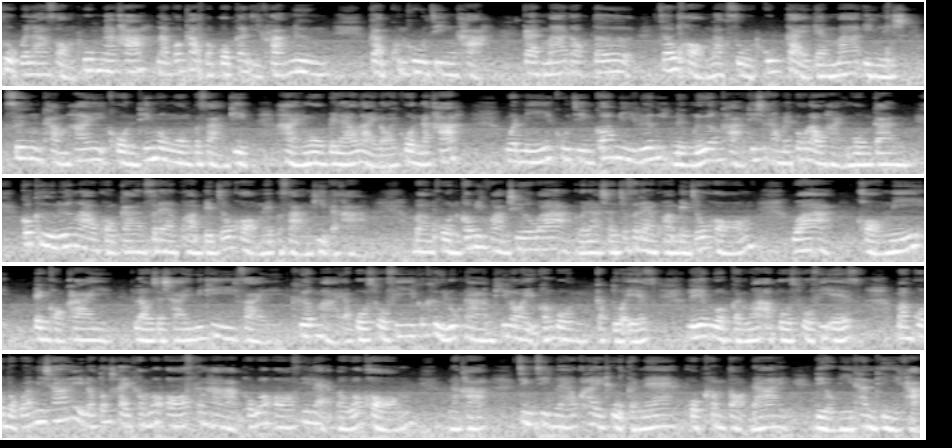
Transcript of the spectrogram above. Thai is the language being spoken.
ศุกร์เวลาสองทุ่มนะคะ แล้วก็กลับมาพบกันอีกครั้งหนึ่งกับคุณครูจริงค่ะ แกรมมาด็อกเตอร์ เจ้าของหลักสูตรกุ๊กไก่แกรมมาอังกฤษซึ่งทำให้คนที่งงงภาษาอังกฤษหายงงไปแล้วหลายร้อยคนนะคะ วันนี้ครูจริงก็มีเรื่องอีกหนึ่งเรื่องค่ะ ที่จะทำให้พวกเราหายงงกัน ก็คือเรื่องราวของการแสดงความเป็นเจ้าของในภาษาอังกฤษอะค่ะบางคนก็มีความเชื่อว่า เวลาฉันจะแสดงความเป็นเจ้าของว่าของนี้ เป็นของใคร เราจะใช้วิธีใส่เครื่องหมาย apostrophe ก็คือลูกน้ำที่ลอยอยู่ข้างบนกับตัว s เรียกรวมกันว่า apostrophe s บางคนบอกว่าไม่ใช่ เราต้องใช้คำว่า off ต่างหาก เพราะว่า off นี่แหละแปลว่าของนะคะ จริงๆ แล้วใครถูกกันแน่ พบคำตอบได้ เดี๋ยวนี้ทันทีค่ะ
